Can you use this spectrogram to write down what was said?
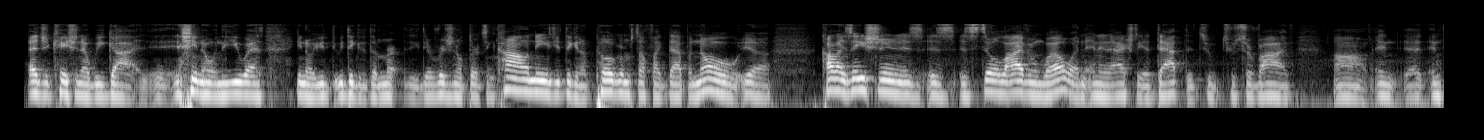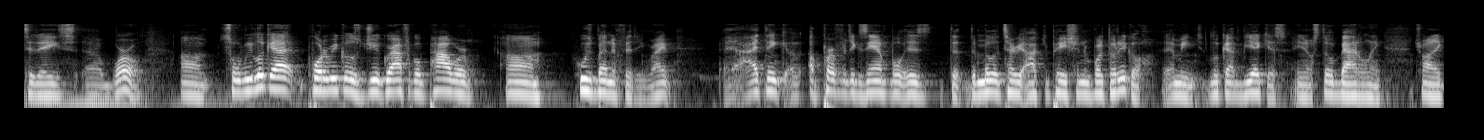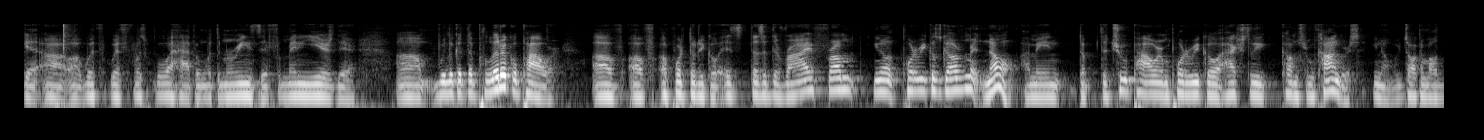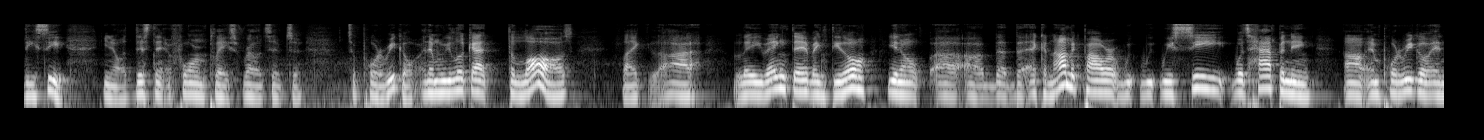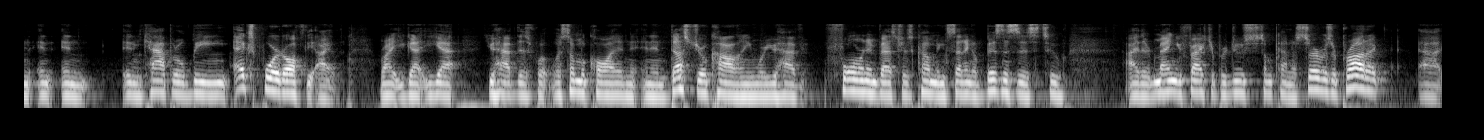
education that we got you know in the U.S. you know you, we think of the the original thirteen colonies you're thinking of pilgrims stuff like that but no yeah colonization is is, is still alive and well and, and it actually adapted to to survive um, in in today's uh, world um, so we look at Puerto Rico's geographical power um, who's benefiting, right? I think a, a, perfect example is the, the military occupation in Puerto Rico. I mean, look at Vieques, you know, still battling, trying to get uh, with, with, with what happened with the Marines there for many years there. Um, we look at the political power of, of, of Puerto Rico. Is does it derive from you know Puerto Rico's government? No, I mean the, the true power in Puerto Rico actually comes from Congress. You know, we're talking about D.C. You know, a distant foreign place relative to to Puerto Rico. And then we look at the laws, like. Uh, Ley 20, 22, you know, uh, uh, the, the economic power, we, we, we see what's happening uh, in Puerto Rico and in, in, in capital being exported off the island, right? You got, you got, you have this, what, what some would call an, an industrial colony where you have foreign investors coming, setting up businesses to either manufacture, produce some kind of service or product, uh,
